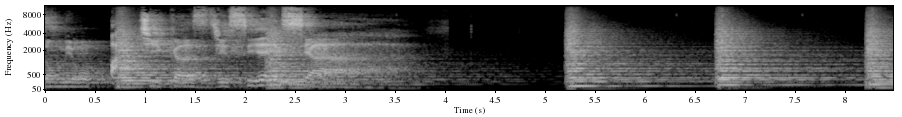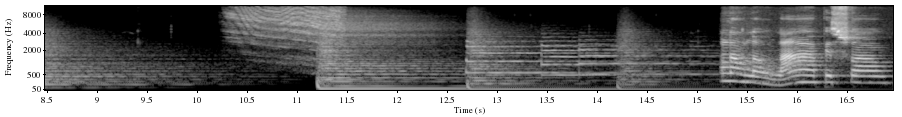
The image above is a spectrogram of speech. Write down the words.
homeopáticas de ciência. Olá, olá, olá, pessoal.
